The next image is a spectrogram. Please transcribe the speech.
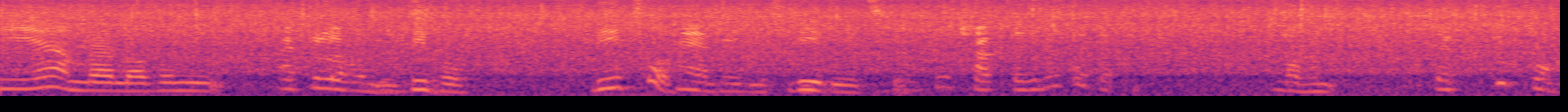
নিয়ে আমরা লবণ একটু লবণ দিব। দিয়েছ? হ্যাঁ দিয়ে দিয়েছি। দিয়ে দিয়েছি। শাকটা দিলে লবণ একটু কম।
